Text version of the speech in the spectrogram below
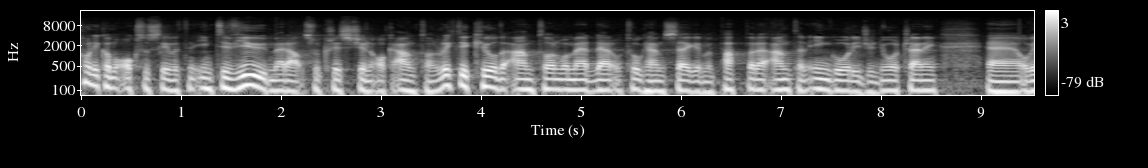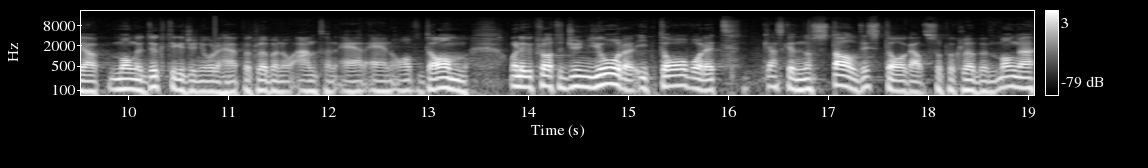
och ni kommer också se en liten intervju med alltså Christian och Anton. Riktigt kul att Anton var med där och tog hem segern med pappa där. Anton ingår i juniorträning Eh, och vi har många duktiga juniorer här på klubben och Anton är en av dem. Och när vi pratar juniorer, idag var det ett ganska nostalgisk dag alltså på klubben. Många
